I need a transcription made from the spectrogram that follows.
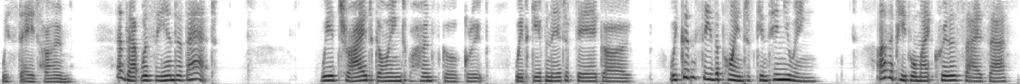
We stayed home. And that was the end of that. We'd tried going to a homeschool group. We'd given it a fair go. We couldn't see the point of continuing. Other people might criticize us,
